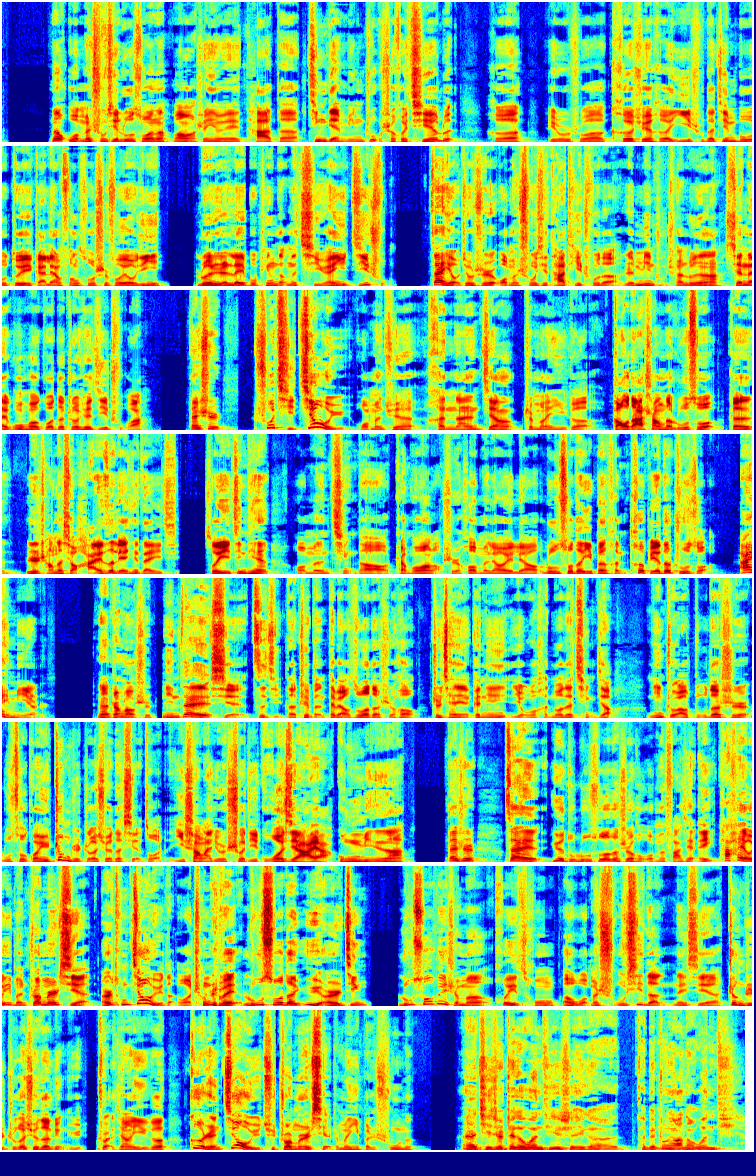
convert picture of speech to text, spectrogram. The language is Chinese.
那我们熟悉卢梭呢，往往是因为他的经典名著《社会契约论》和比如说科学和艺术的进步对改良风俗是否有益、论人类不平等的起源与基础，再有就是我们熟悉他提出的人民主权论啊、现代共和国的哲学基础啊。但是说起教育，我们却很难将这么一个高大上的卢梭跟日常的小孩子联系在一起。所以今天我们请到张国旺老师和我们聊一聊卢梭的一本很特别的著作。艾米尔，那张老师，您在写自己的这本代表作的时候，之前也跟您有过很多的请教。您主要读的是卢梭关于政治哲学的写作，一上来就是涉及国家呀、公民啊。但是在阅读卢梭的时候，我们发现，哎，他还有一本专门写儿童教育的，我称之为《卢梭的育儿经》。卢梭为什么会从呃我们熟悉的那些政治哲学的领域，转向一个个人教育去专门写这么一本书呢？呃，其实这个问题是一个特别重要的问题。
